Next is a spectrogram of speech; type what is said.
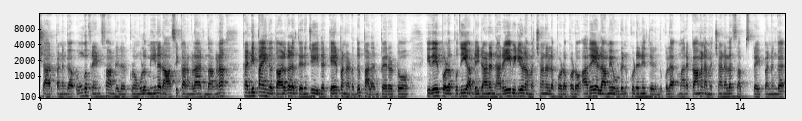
ஷேர் பண்ணுங்கள் உங்கள் ஃப்ரெண்ட்ஸ் ஃபேமிலியில் இருக்கிறவங்களும் மீன ராசிக்காரங்களாக இருந்தாங்கன்னா கண்டிப்பாக இந்த தாள்களை தெரிஞ்சு இதற்கேற்ப நடந்து பலன் பெறட்டும். இதே போல் புதிய அப்டேட்டான நிறைய வீடியோ நம்ம சேனலில் போடப்படும். அதே எல்லாமே உடனுக்குடனே தெரிந்து கொள்ள மறக்காமல் நம்ம சேனலை சப்ஸ்கிரைப் பண்ணுங்கள்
